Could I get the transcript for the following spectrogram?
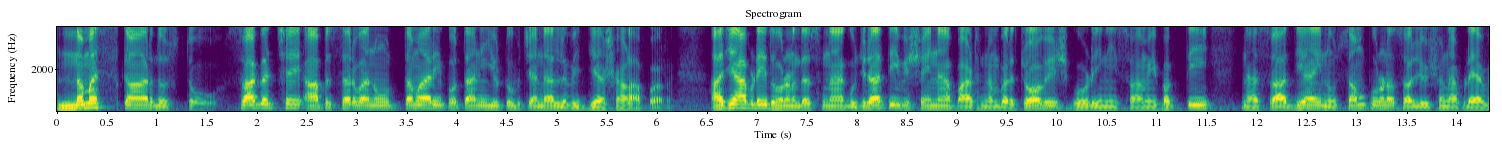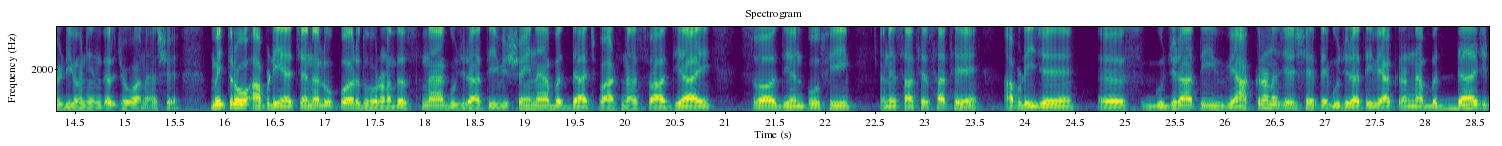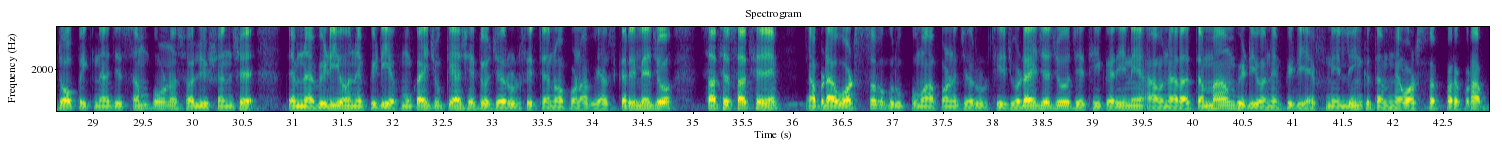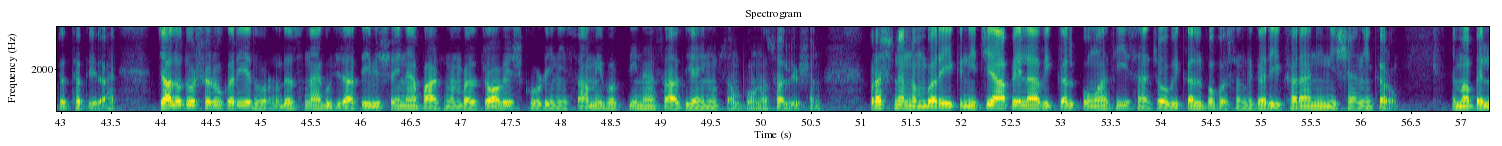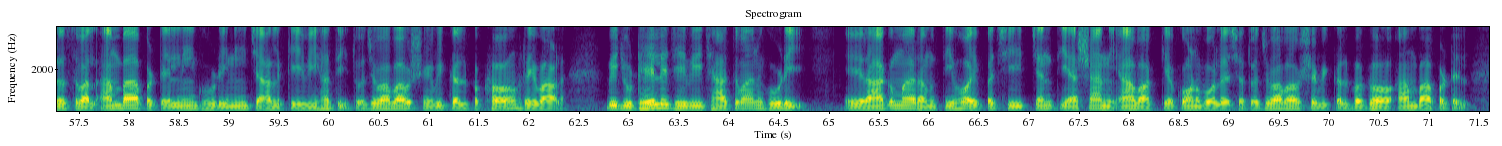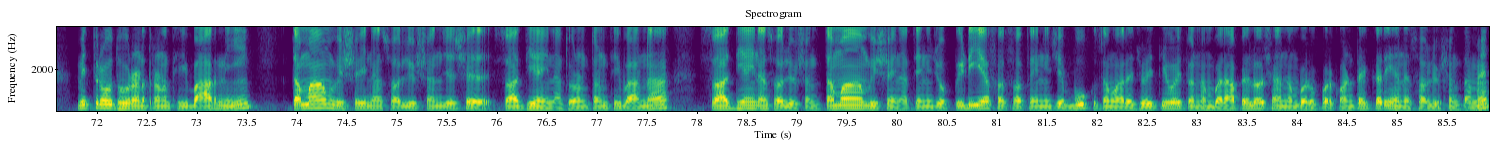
નમસ્કાર દોસ્તો. સ્વાગત છે આપ સર્વનું તમારી પોતાની યુટ્યુબ ચેનલ વિદ્યાશાળા પર. આજે આપણે ધોરણ દસના ગુજરાતી વિષયના પાઠ નંબર ચોવીસ, ઘોડીની સ્વામી ભક્તિના સ્વાધ્યાયનું સંપૂર્ણ સોલ્યુશન આપણે આ વિડીયોની અંદર જોવાના છે. મિત્રો, આપણી આ ચેનલ ઉપર ધોરણ દસના ગુજરાતી વિષયના બધા જ પાઠના સ્વાધ્યાય, સ્વ અધ્યયન પોથી અને સાથે સાથે આપણી જે ગુજરાતી વ્યાકરણ જે છે તે ગુજરાતી વ્યાકરણના બધા જ ટોપિકના જે સંપૂર્ણ સોલ્યુશન છે તેમના વીડિયો અને પીડીએફ મુકાઈ ચૂક્યા છે, તો જરૂરથી તેનો પણ અભ્યાસ કરી લેજો. સાથે સાથે આપણા વોટ્સઅપ ગ્રુપમાં પણ જરૂરથી જોડાઈ જજો, જેથી કરીને આવનારા તમામ વીડિયો અને પીડીએફની લિંક તમને વોટ્સઅપ પર પ્રાપ્ત થતી રહે. ચાલો તો શરૂ કરીએ ધોરણ દસના ગુજરાતી વિષયના પાઠ નંબર ચોવીસ ઘોડીની સ્વામી ભક્તિના સ્વાધ્યાયનું સંપૂર્ણ સોલ્યુશન. પ્રશ્ન નંબર એક, નીચે આપેલા વિકલ્પોમાંથી સાચો વિકલ્પ પસંદ કરી ખરાની નિશાની કરો. એમાં પહેલો સવાલ, આંબા પટેલની ઘોડીની ચાલ કેવી હતી? તો જવાબ આવશે વિકલ્પ ખ, રેવાળ. બીજું, ઢેલ જેવી જાતવાન ઘોડી એ રાગમાં રમતી હોય પછી ચંત્યા શાની આ વાક્ય કોણ બોલે છે? તો જવાબ આવશે વિકલ્પ ઘ, આંબા પટેલ. મિત્રો, ધોરણ ત્રણથી બારની તમામ વિષયના સોલ્યુશન જે છે, સ્વાધ્યાયના, ધોરણ ત્રણથી બારના સ્વાધ્યાયના સોલ્યુશન તમામ વિષયના, તેની જો પીડીએફ અથવા તેની જે બુક તમારે જોઈતી હોય તો નંબર આપેલો છે, આ નંબર ઉપર કોન્ટેક્ટ કરી અને સોલ્યુશન તમે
